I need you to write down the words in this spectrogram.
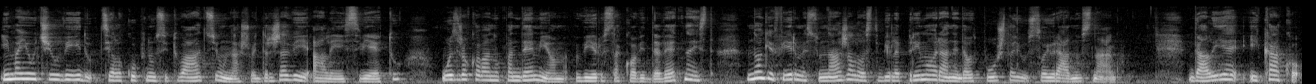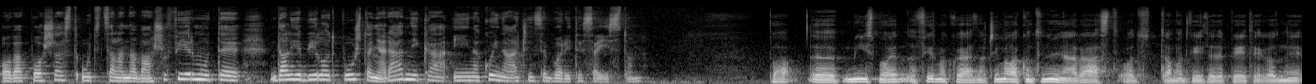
Imajući u vidu cjelokupnu situaciju u našoj državi, ali i svijetu, uzrokovanu pandemijom virusa COVID-19, mnoge firme su nažalost bile primorane da otpuštaju svoju radnu snagu. Da li je i kako ova pošast uticala na vašu firmu, te da li je bilo otpuštanja radnika i na koji način se borite sa istom? Pa, e, mi smo jedna firma koja je znači, imala kontinuiran rast od tamo 2005. godine, e,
